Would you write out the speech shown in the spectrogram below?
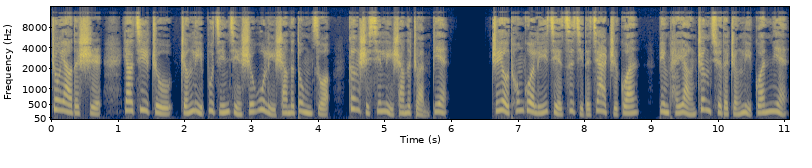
重要的是要记住，整理不仅仅是物理上的动作，更是心理上的转变。只有通过理解自己的价值观，并培养正确的整理观念，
